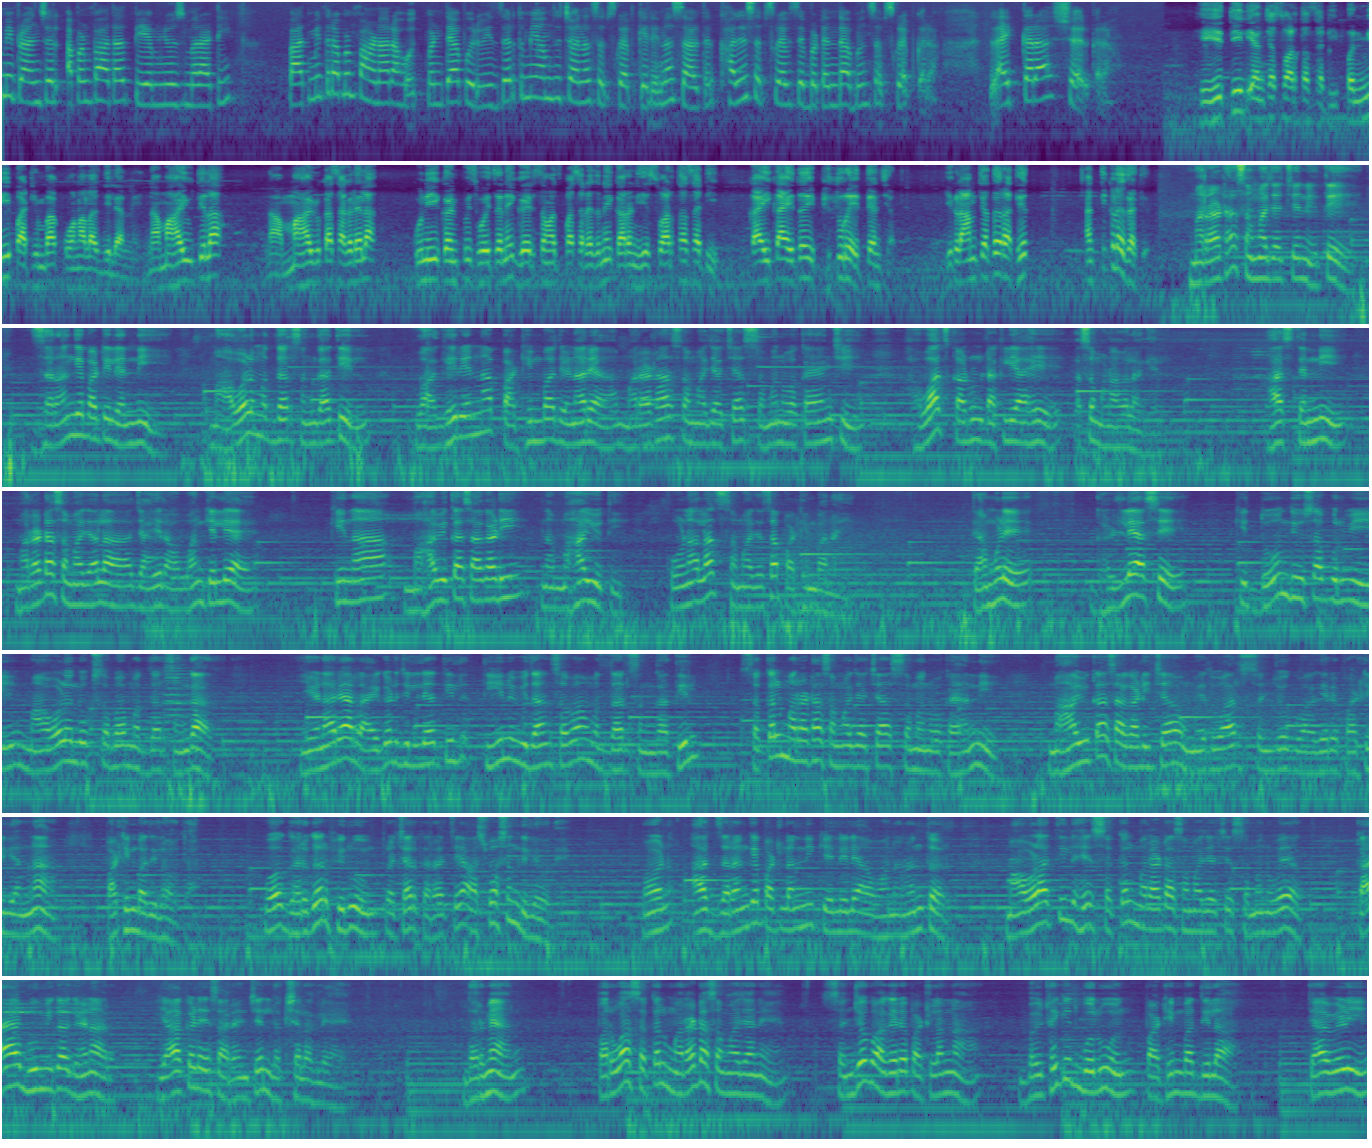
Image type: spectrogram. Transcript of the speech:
मी प्रांजल. आपण पाहतात P M news Marathi. बातमी तर आपण पाहणार आहोत पण त्यापूर्वी जर तुम्ही आमचं चॅनल सबस्क्राईब केले नसाल तर खालील सबस्क्राईबचे बटन दाबून सबस्क्राईब करा. लाईक करा शेअर करा. हे येतील यांच्या स्वार्थासाठी पण मी पाठिंबा कोणालाच दिलेला नाही. ना महायुतीला ना महाविकास आघाडीला. कुणीही कन्फ्यूज व्हायचं नाही गैरसमज पसरायचा नाही कारण हे स्वार्थासाठी काही काय तर फितूर आहेत त्यांच्यात. इकडं आमच्यात राहतात आणि तिकडे जातात. मराठा समाजाचे नेते जरांगे पाटील यांनी मावळ मतदारसंघातील वाघेरेंना पाठिंबा देणाऱ्या मराठा समाजाच्या समन्वयकांची हवाच काढून टाकली आहे असं म्हणावं लागेल. आज त्यांनी मराठा समाजाला जाहीर आव्हान केले आहे की ना महाविकास आघाडी ना महायुती कोणालाच समाजाचा पाठिंबा नाही. त्यामुळे घडले असे की दोन दिवसापूर्वी मावळ लोकसभा मतदारसंघात येणाऱ्या रायगड जिल्ह्यातील तीन विधानसभा मतदारसंघातील सकल मराठा समाजाच्या समन्वयकांनी महाविकास आघाडीच्या उमेदवार संजोग वाघेरे पाटील यांना पाठिंबा दिला होता व घरघर फिरून प्रचार करायचे आश्वासन दिले होते. पण आज जरांगे पाटलांनी केलेल्या आव्हानानंतर मावळातील हे सकल मराठा समाजाचे समन्वयक काय भूमिका घेणार याकडे साऱ्यांचे लक्ष लागले आहे. दरम्यान परवा सकल मराठा समाजाने संजोग वाघेरे पाटलांना बैठकीत बोलवून पाठिंबा दिला. त्यावेळी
